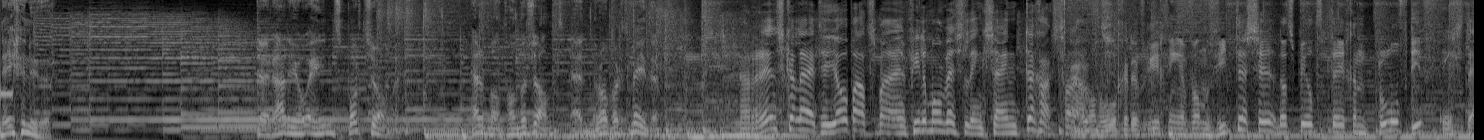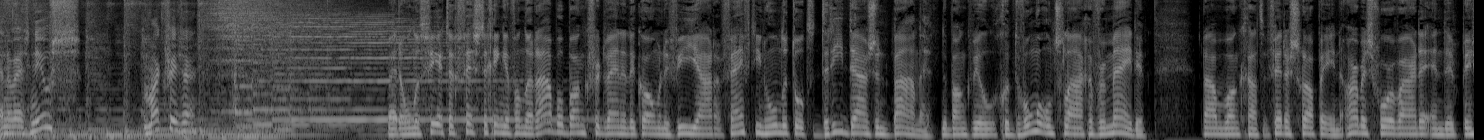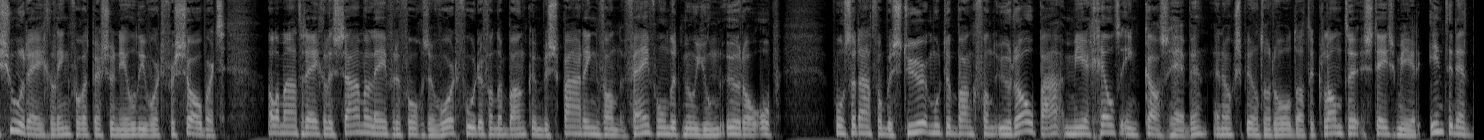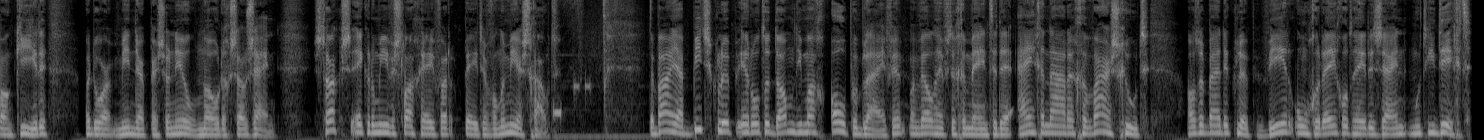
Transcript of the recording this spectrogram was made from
9 uur. De Radio 1 Sportzomer. Herman van der Zand en Robert Meder. Renske Leijten, Joop Atsma en Filemon Wesseling zijn te gast vanavond. We volgen de verrichtingen van Vitesse. Dat speelt tegen Plovdiv. Eerst het NOS Nieuws. Mark Visser. Bij de 140 vestigingen van de Rabobank verdwijnen de komende vier jaar 1500 tot 3000 banen. De bank wil gedwongen ontslagen vermijden. Rabobank gaat verder schrappen in arbeidsvoorwaarden... en de pensioenregeling voor het personeel die wordt versoberd. Alle maatregelen samen leveren volgens een woordvoerder van de bank... een besparing van 500 miljoen euro op. Volgens de Raad van Bestuur moet de Bank van Europa meer geld in kas hebben. En ook speelt een rol dat de klanten steeds meer internetbankieren... waardoor minder personeel nodig zou zijn. Straks economieverslaggever Peter van der Meerschout. De Baja Beach Club in Rotterdam die mag open blijven... maar wel heeft de gemeente de eigenaren gewaarschuwd. Als er bij de club weer ongeregeldheden zijn, moet hij dicht.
